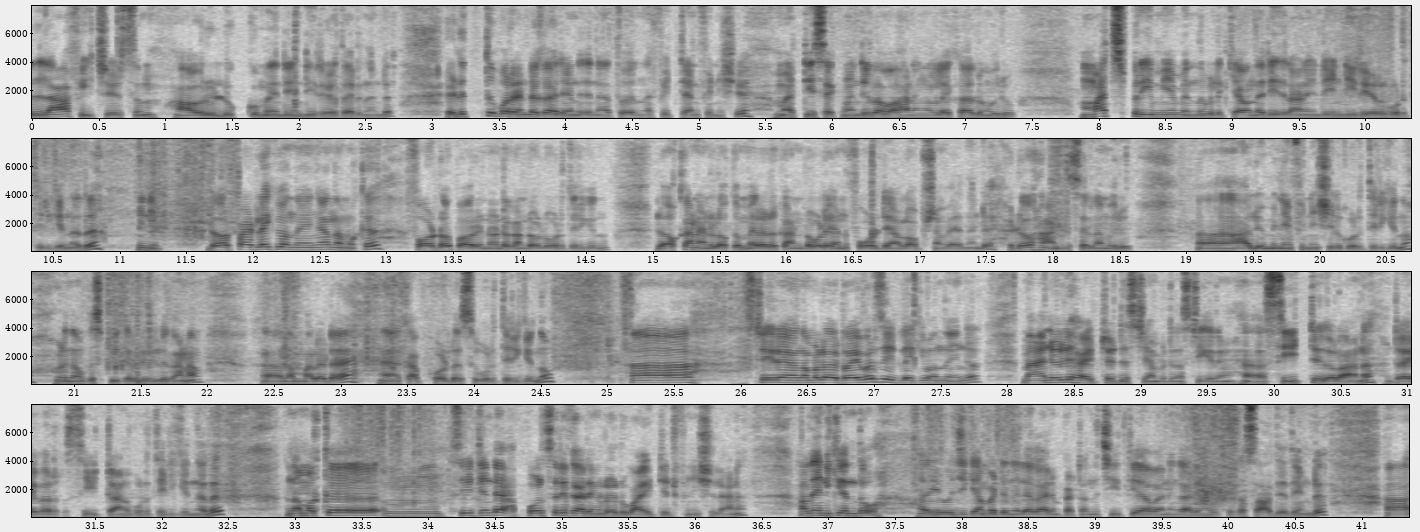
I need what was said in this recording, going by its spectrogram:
എല്ലാ ഫീച്ചേഴ്സും ആ ഒരു ലുക്കും അതിന്റെ ഇന്റീരിയർ തരുന്നുണ്ട്. എടുത്തു പറയേണ്ട കാര്യമാണ് ഇതിനകത്ത് വരുന്ന ഫിറ്റ് ആൻഡ് ഫിനിഷ് മറ്റ് സെഗ്മെന്റിലെ വാഹനങ്ങളിലേക്കാളും ഒരു മച്ച് പ്രീമിയം എന്ന് വിളിക്കാവുന്ന രീതിയിലാണ് ഇതിന്റെ ഇന്റീരിയർ കൊടുത്തിരിക്കുന്നത്. ഇനി ഡോർ പാഡിലേക്ക് വന്നു കഴിഞ്ഞാൽ നമുക്ക് ഫോർ ഡോർ പവറിനോട് കൺട്രോൾ കൊടുത്തിരിക്കുന്നു. Lock and unlock mirror control ചെയ്യാൻ ഫോൾഡ് ചെയ്യാനുള്ള ഓപ്ഷൻ വരുന്നുണ്ട്. ഡോർ ഹാൻഡിൽസ് എല്ലാം ഒരു അലൂമിനിയം ഫിനിഷിൽ കൊടുത്തിരിക്കുന്നു. ഇവിടെ നമുക്ക് സ്പീക്കർ ഗ്രിഡിൽ കാണാം. നമ്മളുടെ കപ്പ് ഹോൾഡേഴ്സ് കൊടുത്തിരിക്കുന്നു. സ്റ്റീറിംഗ് നമ്മുടെ ഡ്രൈവർ സീറ്റിലേക്ക് വന്നു കഴിഞ്ഞാൽ മാനുവലി ഹൈറ്റ് അഡ്ജസ്റ്റ് ചെയ്യാൻ പറ്റുന്ന സ്റ്റിയറിംഗ് സീറ്റുകളാണ്. ഡ്രൈവർ സീറ്റാണ് കൊടുത്തിരിക്കുന്നത്. നമുക്ക് സീറ്റിന്റെ അപ്പോൾസറി കാര്യങ്ങൾ ഒരു വൈറ്റഡ് ഫിനിഷിലാണ്. അതെനിക്കെന്തോ യോജിക്കാൻ പറ്റുന്നില്ല. കാര്യം പെട്ടെന്ന് ചീത്തയാവാനും കാര്യങ്ങൾക്കൊക്കെ സാധ്യതയുണ്ട്.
